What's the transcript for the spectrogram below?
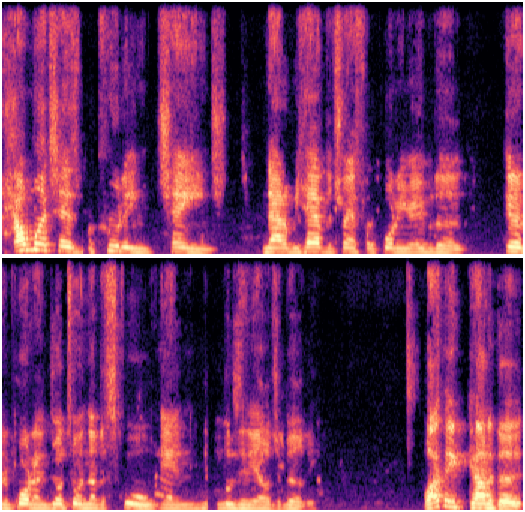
how much has recruiting changed now that we have the transfer portal? You're able to enter the portal and go to another school and losing the eligibility. Well, I think kind of the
